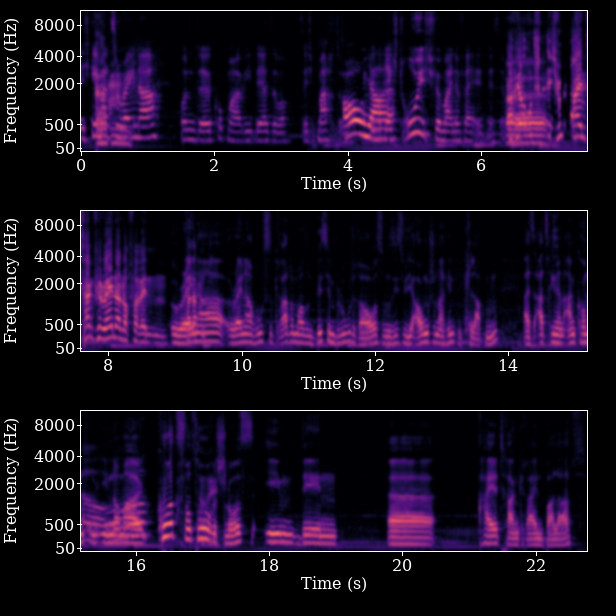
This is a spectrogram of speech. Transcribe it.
Ich gehe mal Ähm. zu Raina und äh, guck mal, wie der so sich macht. Und Oh ja. Bin recht ruhig für meine Verhältnisse. Ach ja, Äh, und shit, ich würde einen Trank für Rainer noch verwenden. Verdammt. Rainer, Rainer hustet gerade noch mal so ein bisschen Blut raus und du siehst, wie die Augen schon nach hinten klappen, als Atrin dann ankommt Oh. noch mal kurz vor. Toreschluss ihm den äh, Heiltrank reinballert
